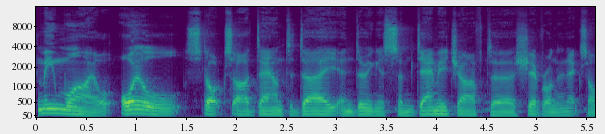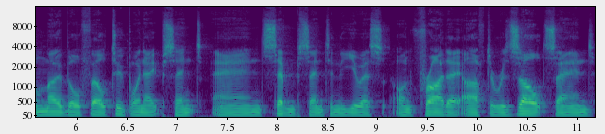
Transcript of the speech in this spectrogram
Meanwhile, oil stocks are down today and doing us some damage after Chevron and ExxonMobil fell 2.8% and 7% in the US on Friday after results. And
